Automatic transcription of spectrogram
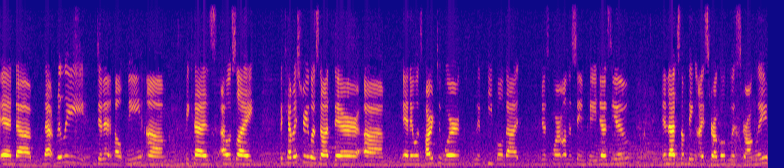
and um, that really didn't help me um, because I was like, the chemistry was not there, um, and it was hard to work with people that just weren't on the same page as you, and that's something I struggled with strongly.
